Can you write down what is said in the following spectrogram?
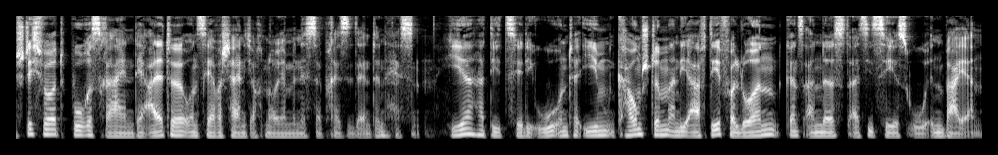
Stichwort Boris Rhein, der alte und sehr wahrscheinlich auch neue Ministerpräsident in Hessen. Hier hat die CDU unter ihm kaum Stimmen an die AfD verloren, ganz anders als die CSU in Bayern.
